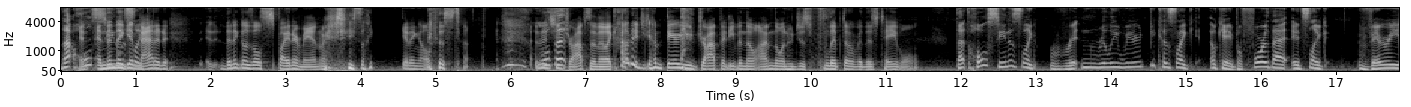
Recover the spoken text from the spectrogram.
That And, whole and scene then they get like- mad at her. Then it goes all Spider-Man where she's like getting all this stuff. And then Well, she that- drops it and they're like, How did you how dare you drop it even though I'm the one who just flipped over this table? that whole scene is like written really weird because like okay before that it's like very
